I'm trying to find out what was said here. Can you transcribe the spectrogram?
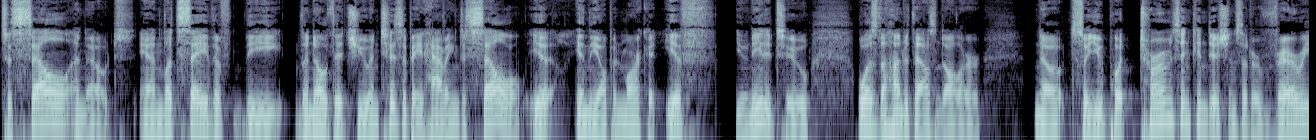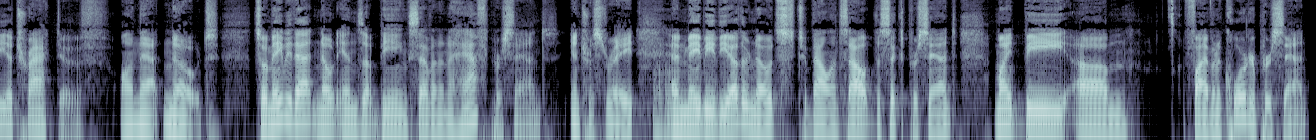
to sell a note. And let's say the the the note that you anticipate having to sell in the open market, if you needed to, was the hundred thousand dollar note. So you put terms and conditions that are very attractive on that note. So maybe that note ends up being seven and a half percent interest rate, and maybe the other notes to balance out the six percent might be um, five and a quarter percent.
